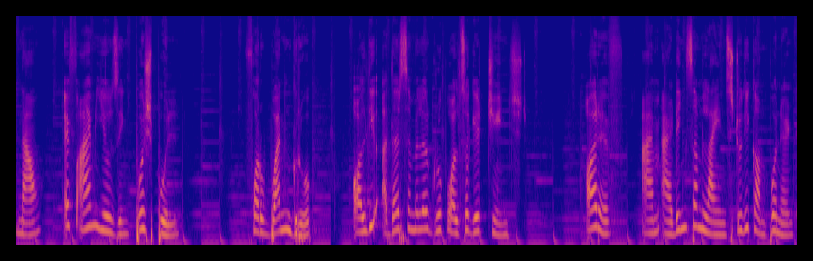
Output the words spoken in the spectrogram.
Now if I am using push pull for one group, all the other similar group also get changed. Or if I am adding some lines to the component,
